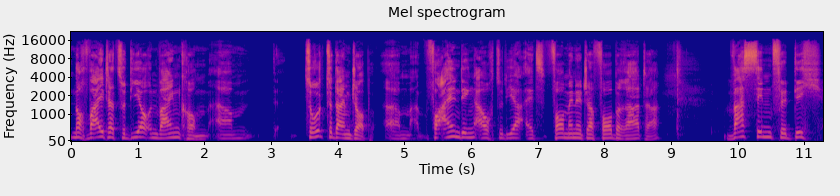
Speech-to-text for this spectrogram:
noch weiter zu dir und Wein kommen, ähm, zurück zu deinem Job. Ähm, vor allen Dingen auch zu dir als Fondsmanager, Fondsberater. Was sind für dich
